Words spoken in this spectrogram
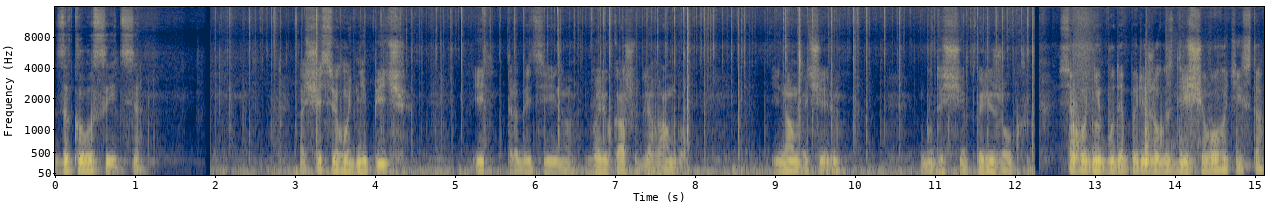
заколоситься. А ще сьогодні піч і традиційно варю кашу для гамбо. І нам вечерю буде ще пиріжок. Сьогодні буде пиріжок з дріщового тіста.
